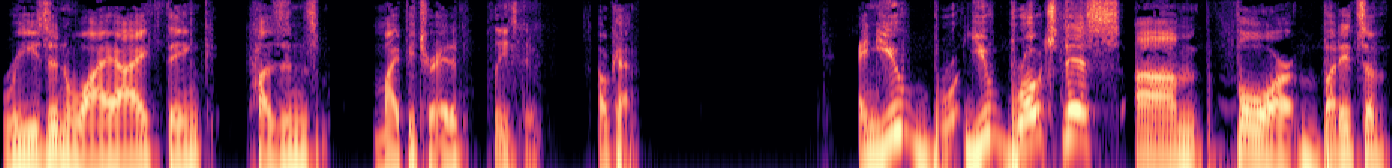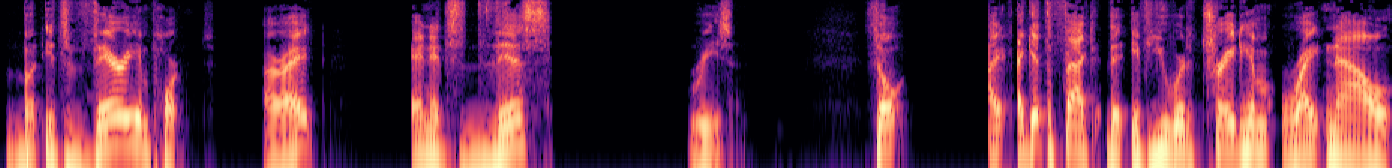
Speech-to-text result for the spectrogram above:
reason why I think Cousins might be traded? Please do. Okay. And you you broached this um before, but it's a but it's very important. All right, and it's this reason. So I, I get the fact that if you were to trade him right now,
